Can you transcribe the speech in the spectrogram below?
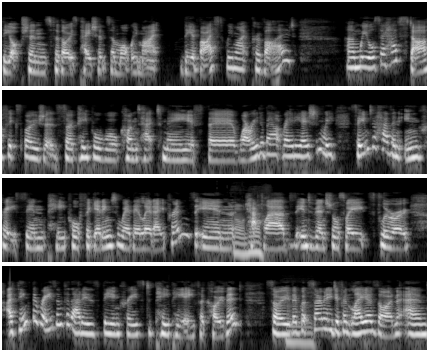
the options for those patients and what we might, the advice we might provide. Um, we also have staff exposures. So people will contact me if they're worried about radiation. We seem to have an increase in people forgetting to wear their lead aprons in oh, cath no. labs, interventional suites, fluoro. I think the reason for that is the increased PPE for COVID. So mm. they've got mm. so many different layers on, and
